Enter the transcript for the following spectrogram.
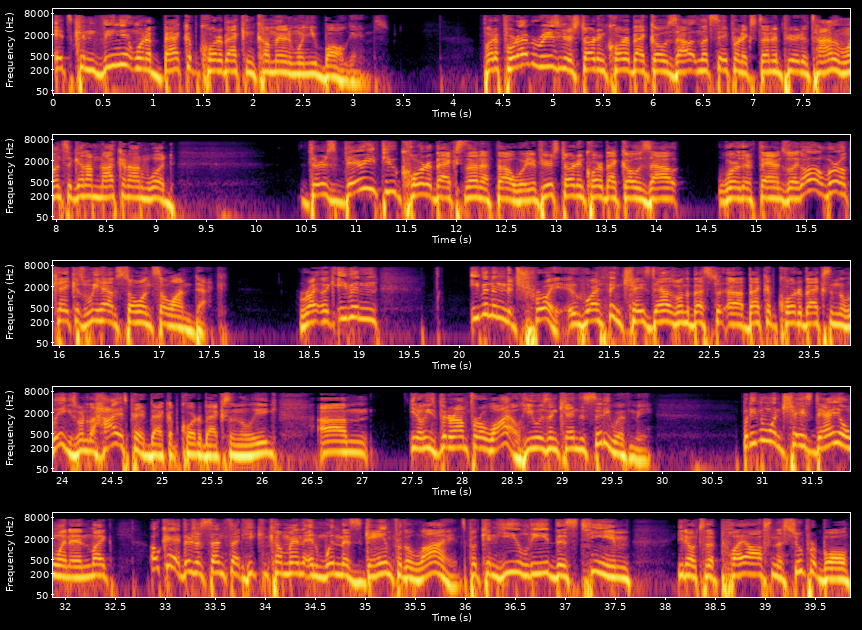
It's convenient when a backup quarterback can come in and win you ball games. But if for whatever reason your starting quarterback goes out, and let's say for an extended period of time, and once again I'm knocking on wood, there's very few quarterbacks in the NFL where if your starting quarterback goes out, where their fans are like, oh, we're okay because we have so and so on deck, right? Like even even in Detroit, who I think Chase Daniel is one of the best uh, backup quarterbacks in the league. He's one of the highest paid backup quarterbacks in the league. Um, you know, he's been around for a while. He was in Kansas City with me. But even when Chase Daniel went in, like, okay, there's a sense that he can come in and win this game for the Lions, but can he lead this team, you know, to the playoffs and the Super Bowl?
